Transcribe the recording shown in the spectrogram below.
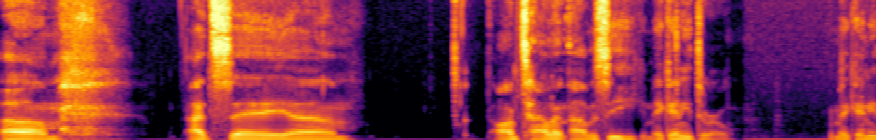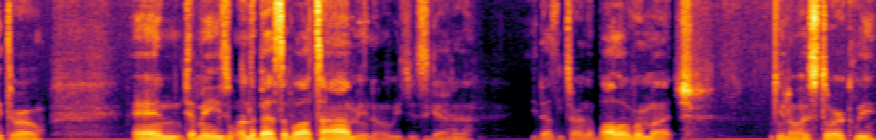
Um, I'd say um, arm talent. Obviously, he can make any throw. He can make any throw, and I mean, he's one of the best of all time. You know, we just gotta. He doesn't turn the ball over much. You know, historically.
